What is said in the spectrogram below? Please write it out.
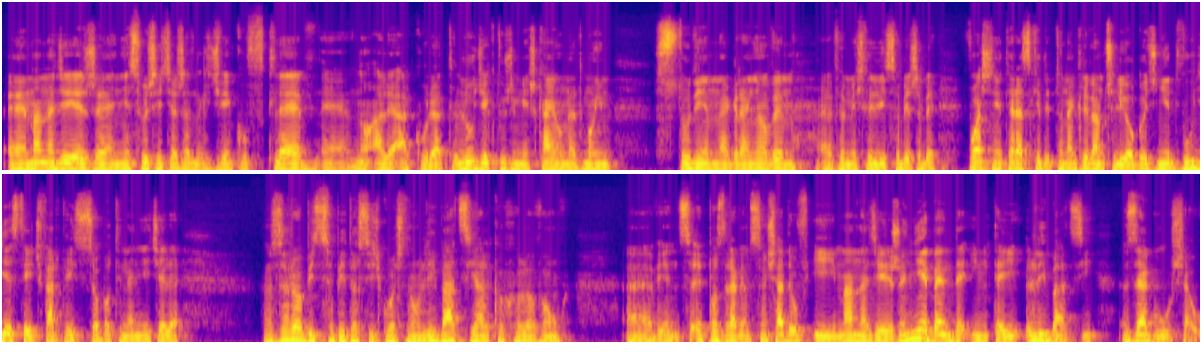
E, Mam nadzieję, że nie słyszycie żadnych dźwięków w tle, e, no ale akurat ludzie, którzy mieszkają nad moim studiem nagraniowym, e, wymyślili sobie, żeby właśnie teraz, kiedy to nagrywam, czyli o godzinie 24 z soboty na niedzielę, zrobić sobie dosyć głośną libację alkoholową. E, Więc e, pozdrawiam sąsiadów i mam nadzieję, że nie będę im tej libacji zagłuszał.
